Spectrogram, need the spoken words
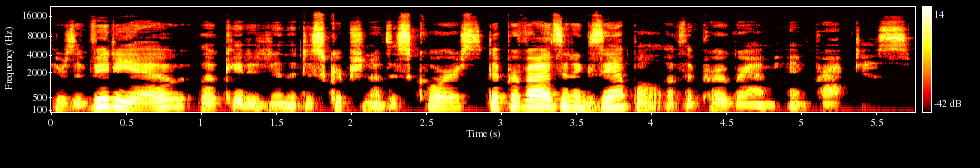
There's a video located in the description of this course that provides an example of the program in practice.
